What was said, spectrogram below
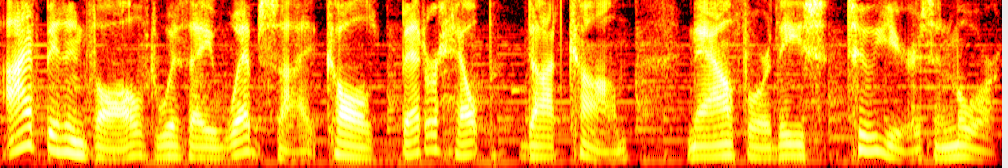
I've been involved with a website called BetterHelp.com now for these two years and more.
